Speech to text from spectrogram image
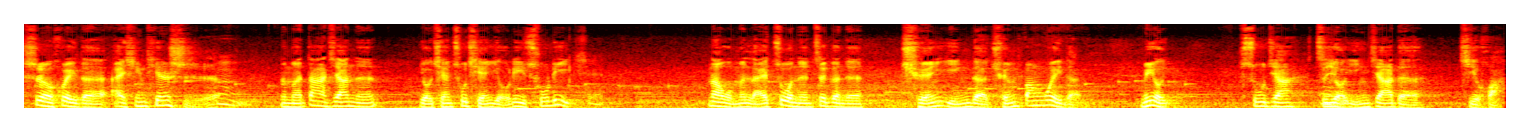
社会的爱心天使。嗯，那么大家呢，有钱出钱，有力出力。是。那我们来做呢，这个呢，全赢的、全方位的，没有输家，只有赢家的计划。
